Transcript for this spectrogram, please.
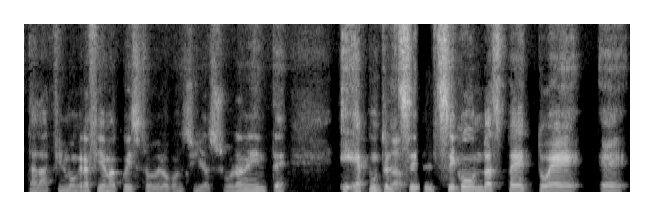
dalla filmografia ma questo ve lo consiglio assolutamente e appunto no. il, se- il, secondo aspetto è, è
